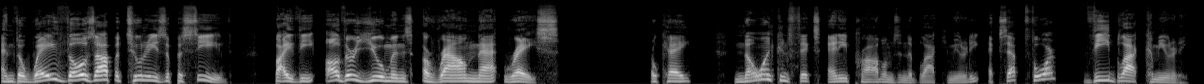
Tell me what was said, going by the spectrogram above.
And the way those opportunities are perceived by the other humans around that race. Okay? No one can fix any problems in the black community except for the black community.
